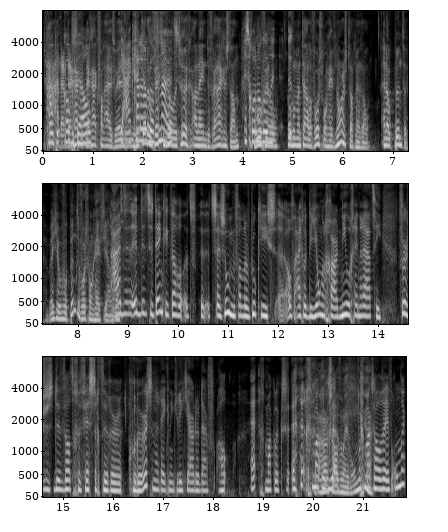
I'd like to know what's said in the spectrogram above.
Ja, hoop, daar, ik hoop daar ga ik, wel. daar ga ik van uit. hè. Ja, ik ga er ook wel vanuit. weer terug. Alleen de vraag is dan, is gewoon ook hoeveel, een, hoeveel mentale voorsprong heeft Norris op dat moment al? En ook punten. Weet je, hoeveel punten voorsprong heeft hij al? Ja, dit, dit is denk ik wel het, het seizoen van de rookies, eh, of eigenlijk de jonge guard, nieuwe generatie, versus de wat gevestigdere coureurs. En dan reken ik Ricciardo daar al- hè, gemakkelijk, gemakkelijk, ik zelf even onder. Ja. gemakshalve even onder.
